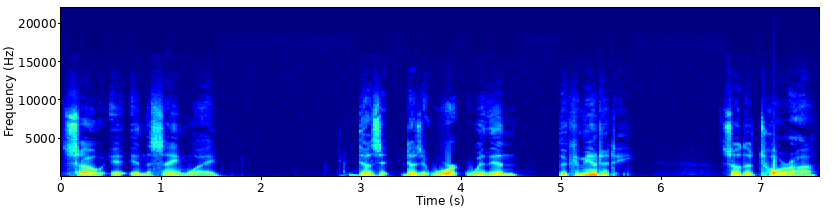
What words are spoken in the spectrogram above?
So in the same way, does it does it work within the community? So the Torah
